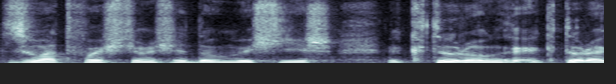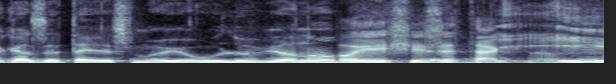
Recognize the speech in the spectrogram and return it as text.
z łatwością się domyślisz, którą, która gazeta jest moją ulubioną. Boję się, że tak. No. I,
